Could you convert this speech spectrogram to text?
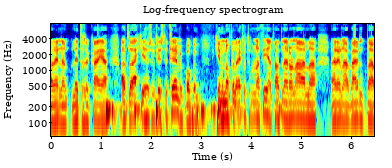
að reyna að leita sér gæja allavega ekki í þessum fyrstu þremur bókum. Það kemur náttúrulega eitthvað til að því en þarna er hún aðalega að reyna að vernda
